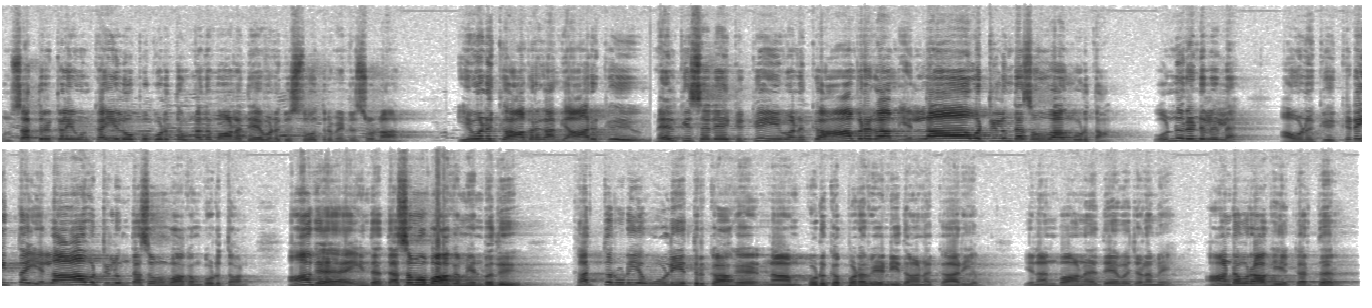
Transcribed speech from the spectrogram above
உன் சத்துருக்களை உன் கையில் ஒப்பு கொடுத்த உன்னதமான தேவனுக்கு ஸ்தோத்திரம் என்று சொன்னான். இவனுக்கு ஆபிரகாம் யாருக்கு? மெல்கி சதேக்கு இவனுக்கு ஆபிரகாம் எல்லாவற்றிலும் தசம பாகம் கொடுத்தான். ஒன்று ரெண்டுல இல்லை. அவனுக்கு கிடைத்த எல்லாவற்றிலும் தசம பாகம் கொடுத்தான். ஆக இந்த தசம பாகம் என்பது கர்த்தருடைய ஊழியத்திற்காக நாம் கொடுக்கப்பட வேண்டியதான காரியம். என் அன்பான தேவ ஜனமே ஆண்டவராகிய கர்த்தர்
